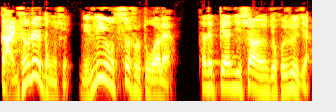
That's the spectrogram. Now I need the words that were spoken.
感情这东西，你利用次数多了，它的边际效应就会锐减，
